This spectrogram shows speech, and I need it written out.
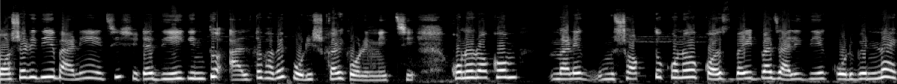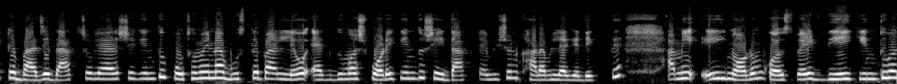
মশারি দিয়ে বানিয়েছি, সেটা দিয়েই কিন্তু আলতোভাবে পরিষ্কার করে নিচ্ছি। কোনো রকম মানে শক্ত কোনো কসবাইট বা জালি দিয়ে করবেন না, একটা বাজে দাগ চলে আসে কিন্তু প্রথমে না বুঝতে পারলেও এক দু মাস পরে কিন্তু সেই দাগটা ভীষণ খারাপ লাগে দেখতে। আমি এই নরম কসবাইট দিয়েই কিন্তু বা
